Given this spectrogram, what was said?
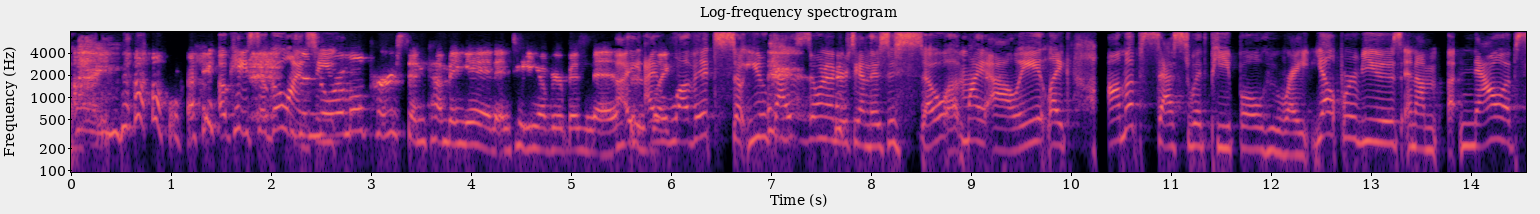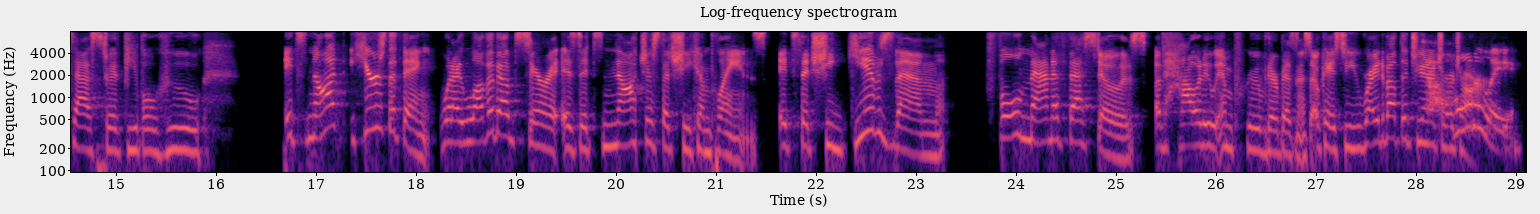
I know, right? Okay, so go on. A So you, normal person coming in and taking over your business. I, I like, love it. So you guys don't understand. This is so up my alley. Like I'm obsessed with people who write Yelp reviews, and I'm uh, now obsessed with people who. It's not. Here's the thing. What I love about Sarah is it's not just that she complains. It's that she gives them full manifestos of how to improve their business. Okay, so you write about the tuna tartare. totally.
